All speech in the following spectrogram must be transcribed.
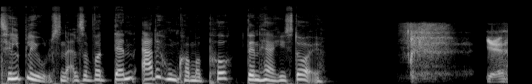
tilblivelsen? Altså, hvordan er det, hun kommer på den her historie? Ja,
